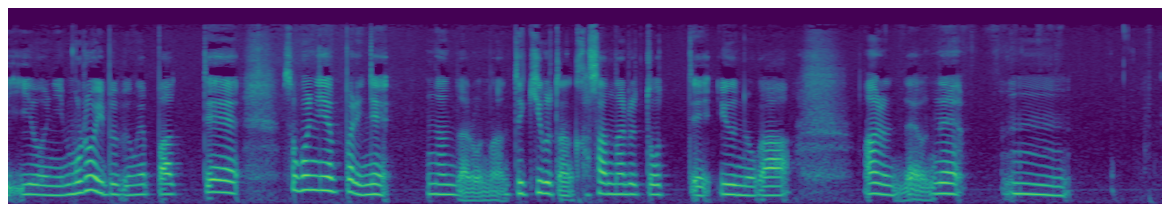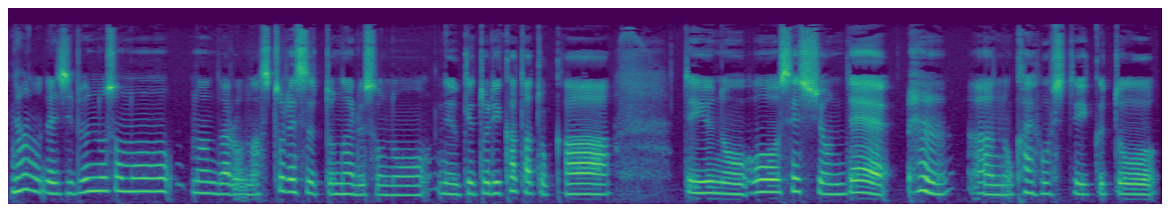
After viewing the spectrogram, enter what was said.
いように脆い部分がやっぱあってそこにやっぱりねなんだろうな出来事が重なるとっていうのがあるんだよね。うん、なので自分のそのなんだろうなストレスとなるその、ね、受け取り方とかっていうのをセッションであの解放していくと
